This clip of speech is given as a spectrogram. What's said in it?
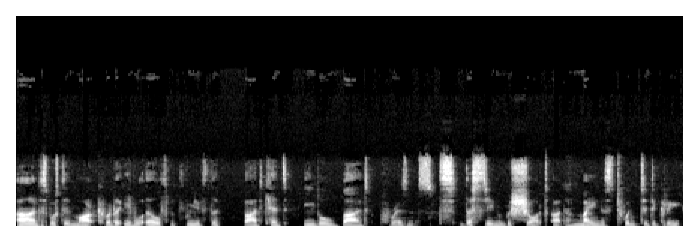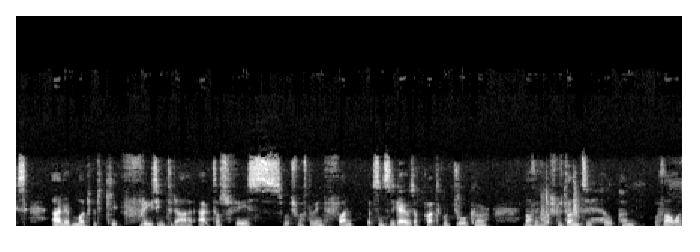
and is supposed to mark where the evil elf would leave the bad kid evil bad presence. This scene was shot at minus 20 degrees and the mud would keep freezing to the actor's face, which must have been fun. But since the guy was a practical joker, nothing much was done to help him with that one.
